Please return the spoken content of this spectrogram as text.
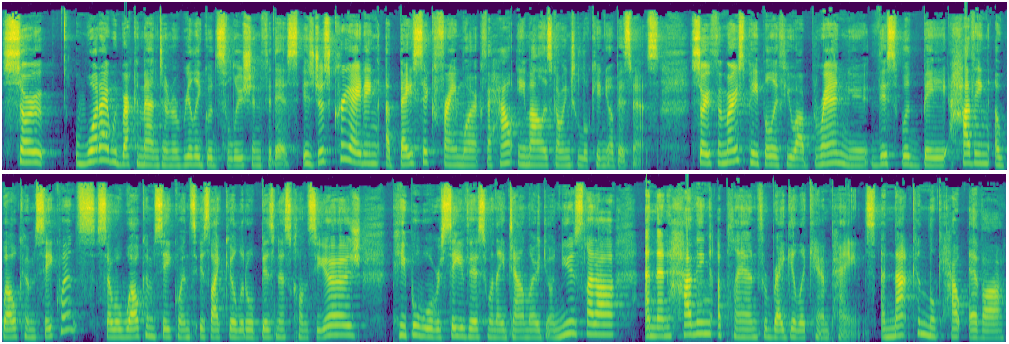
So what I would recommend and a really good solution for this is just creating a basic framework for how email is going to look in your business. So for most people, if you are brand new, this would be having a welcome sequence. So a welcome sequence is like your little business concierge. People will receive this when they download your newsletter and then having a plan for regular campaigns. And that can look however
